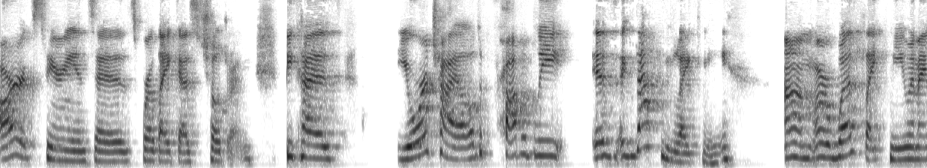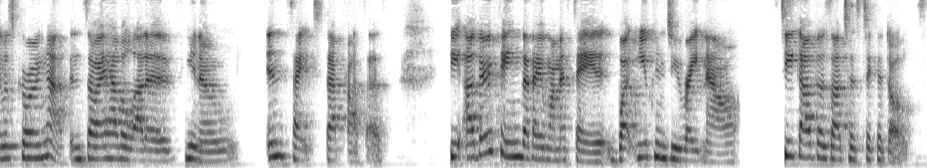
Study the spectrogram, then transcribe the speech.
our experiences were like as children. Because your child probably is exactly like me um, or was like me when I was growing up. And so I have a lot of, you know, insight to that process. The other thing that I want to say, what you can do right now, seek out those autistic adults,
